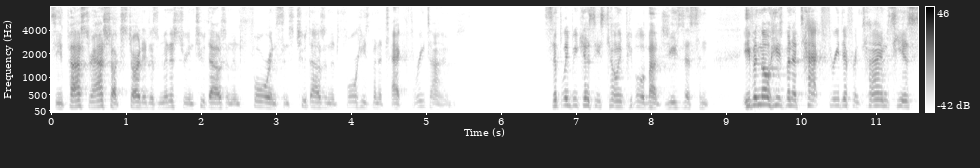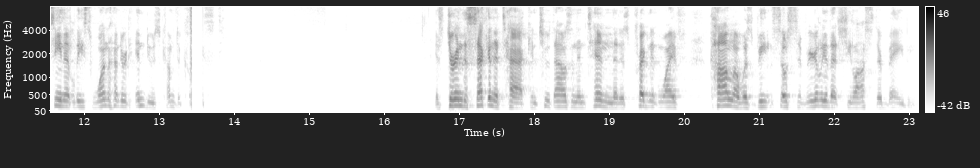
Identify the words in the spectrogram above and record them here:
See, Pastor Ashok started his ministry in 2004, and since 2004, he's been attacked three times. Simply because he's telling people about Jesus. And even though he's been attacked three different times, he has seen at least 100 Hindus come to Christ. It's during the second attack in 2010 that his pregnant wife, Kala, was beaten so severely that she lost their baby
